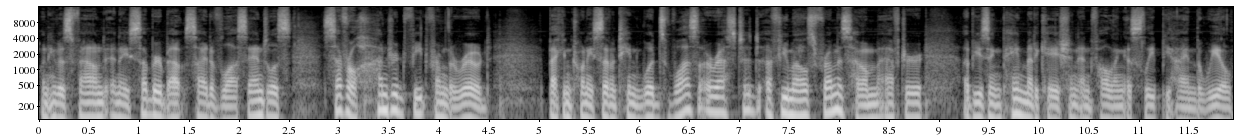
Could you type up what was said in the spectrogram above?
when he was found in a suburb outside of Los Angeles, several hundred feet from the road. Back in 2017, Woods was arrested a few miles from his home after abusing pain medication and falling asleep behind the wheel.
